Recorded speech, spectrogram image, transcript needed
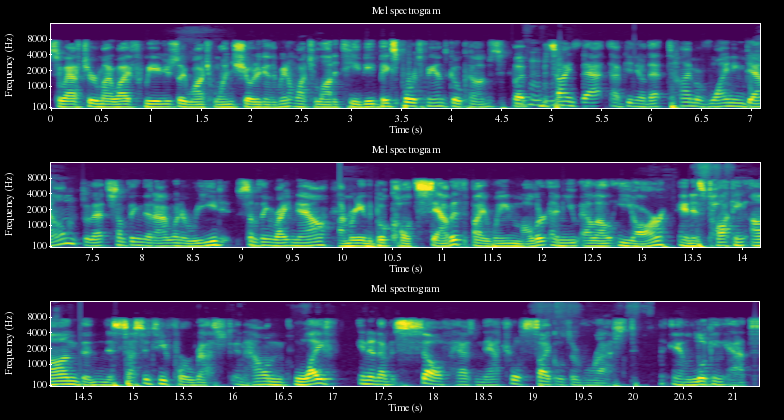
So after my wife, we usually watch one show together. We don't watch a lot of TV. Big sports fans, go Cubs. But mm-hmm. besides that, I've, you know, that time of winding down. So that's something that I want to read. Something right now. I'm reading the book called Sabbath by Wayne Muller, M-U-L-L-E-R, and is talking on the necessity for rest and how life in and of itself has natural cycles of rest and looking at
